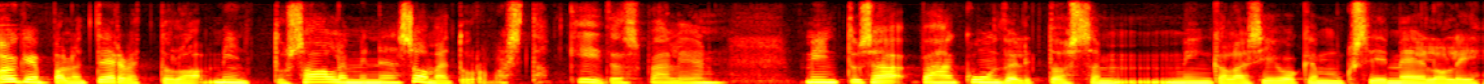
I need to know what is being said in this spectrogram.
Oikein paljon tervetuloa Minttu Salminen Someturvasta. Kiitos paljon. Minttu, sä vähän kuuntelit tuossa, minkälaisia kokemuksia meillä oli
